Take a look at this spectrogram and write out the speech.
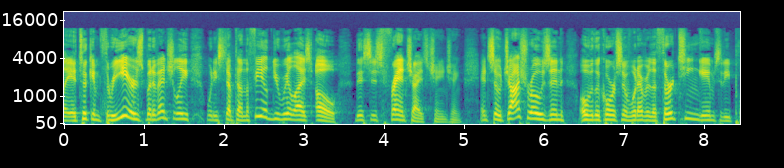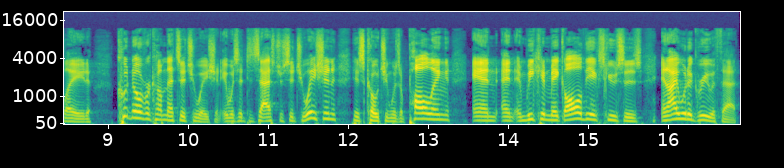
it took him three years, but eventually, when he stepped on the field, you realized, oh, this is franchise changing. And so, Josh Rosen, over the course of whatever the 13 games that he played, couldn't overcome that situation. It was a disaster situation. His coaching was appalling, and and and we can make all the excuses, and I would agree with that.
